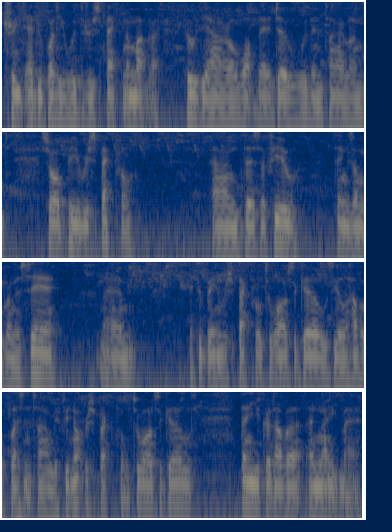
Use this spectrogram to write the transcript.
treat everybody with respect no matter who they are or what they do within Thailand. So be respectful. And there's a few things I'm going to say. Um, if you're being respectful towards the girls, you'll have a pleasant time. If you're not respectful towards the girls, then you could have a, a nightmare.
